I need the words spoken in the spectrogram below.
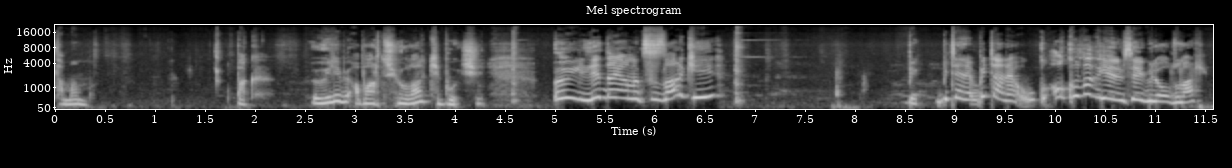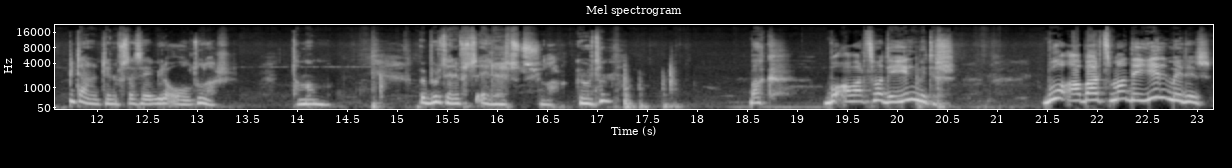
Tamam mı? Bak öyle bir abartıyorlar ki bu işi. Öyle dayanıksızlar ki. Bir, bir tane bir tane ok- okulda diyelim sevgili oldular. Bir tane teneffüste sevgili oldular. tamam mı? Öbür teneffüs el ele tutuşuyorlar. Gördün mü? Bak bu abartma değil midir? Bu abartma değil midir?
